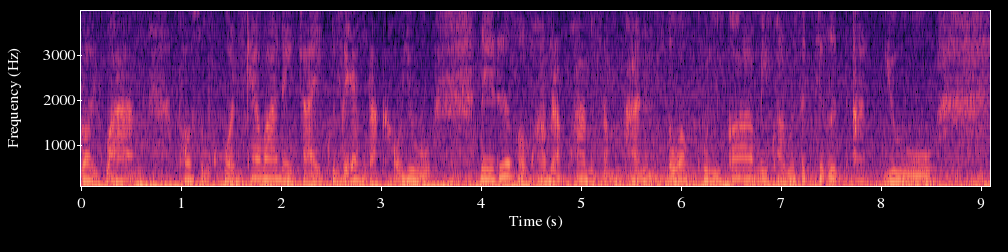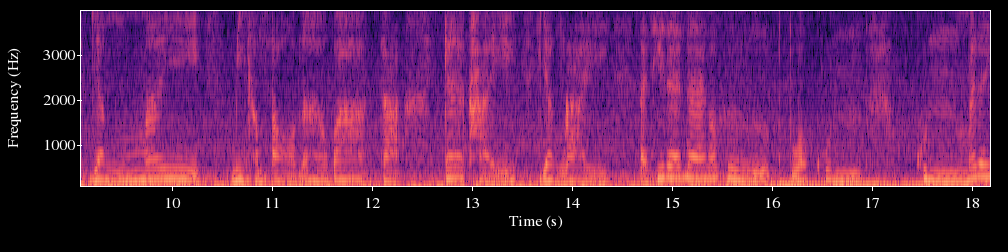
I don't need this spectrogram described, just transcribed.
ปล่อยวาง พอสมควรแค่ว่าในใจคุณก็ยังรักเขาอยู่ ในเรื่องของความรักความสัมพันธ์ ตัวคุณก็มีความรู้สึกที่อึดอัดอยู่ ยังไม่มีคำตอบนะคะว่าจะแก้ไขอย่างไร แต่ที่แน่ๆก็คือตัวคุณคุณไม่ได้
